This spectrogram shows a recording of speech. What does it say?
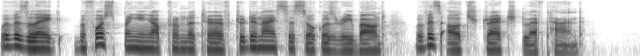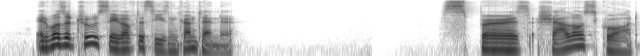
with his leg before springing up from the turf to deny Sissoko's rebound with his outstretched left hand. It was a true save of the season contender. Spurs' shallow squad.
